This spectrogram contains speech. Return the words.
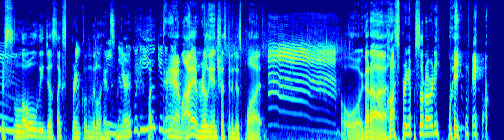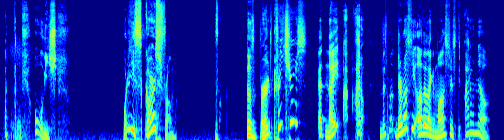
They're slowly just like sprinkling little hints in here. But damn, I am really interested in this plot. Oh, we got a hot spring episode already? Wait, wait. Holy sh! What are these scars from? Those bird creatures at night? I, I don't. This, there must be other like monsters. Too. I don't know.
